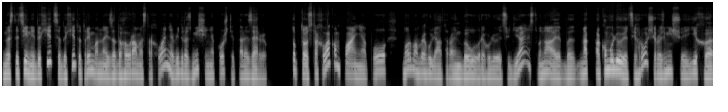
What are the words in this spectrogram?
Інвестиційний дохід це дохід, отриманий за договорами страхування від розміщення коштів та резервів. Тобто страхова компанія по нормам регулятора НБУ регулює цю діяльність, вона якби акумулює ці гроші, розміщує їх е,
